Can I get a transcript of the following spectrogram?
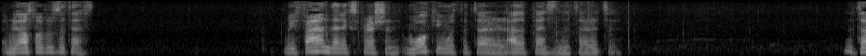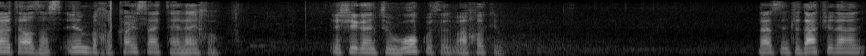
And we asked what was the test. We find that expression, walking with the Torah, in other places in the Torah too. The Torah tells us, Im if you're going to walk with my chukim. That's introductory line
